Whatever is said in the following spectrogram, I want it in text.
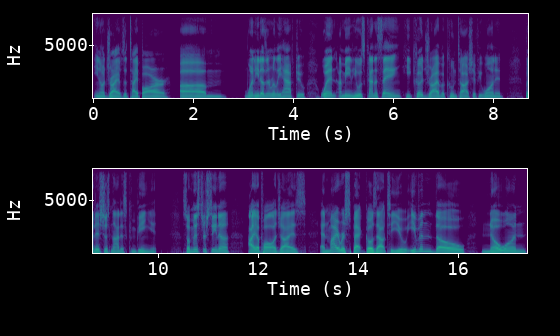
you know, drives a Type R. Um, when he doesn't really have to. When I mean, he was kind of saying he could drive a Countach if he wanted, but it's just not as convenient. So, Mr. Cena, I apologize, and my respect goes out to you, even though no one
